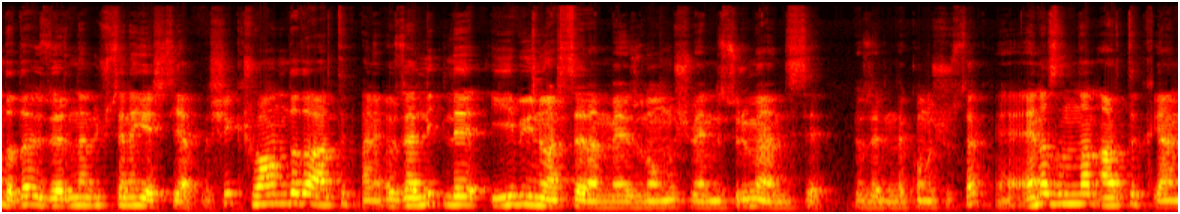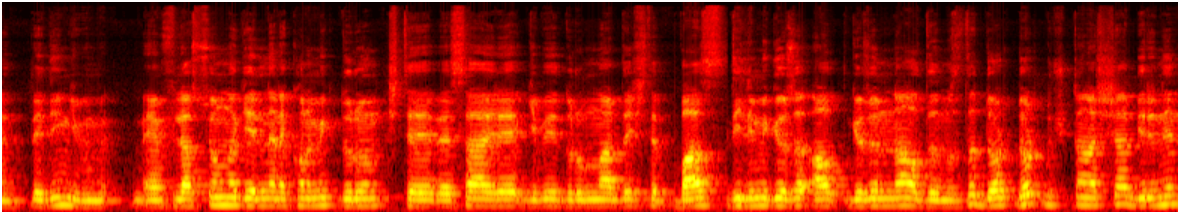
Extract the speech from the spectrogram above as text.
anda da üzerinden 3 sene geçti yaklaşık. Şu anda da artık hani özellikle iyi bir üniversiteden mezun olmuş ve endüstri mühendisi özelinde konuşursak e, en azından artık yani dediğim gibi enflasyonla gelinen ekonomik durum işte vesaire gibi durumlarda işte baz dilimi göze al, göz önüne aldığımızda 4 4,5'tan aşağı birinin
